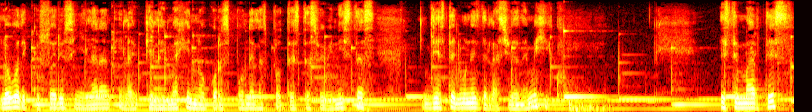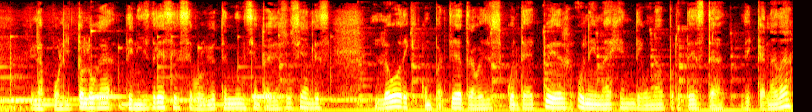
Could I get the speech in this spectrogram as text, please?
luego de que usuarios señalaran que la imagen no corresponde a las protestas feministas de este lunes de la Ciudad de México. Este martes, la politóloga Denise Dresser se volvió tendencia en redes sociales luego de que compartiera a través de su cuenta de Twitter una imagen de una protesta de Canadá,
